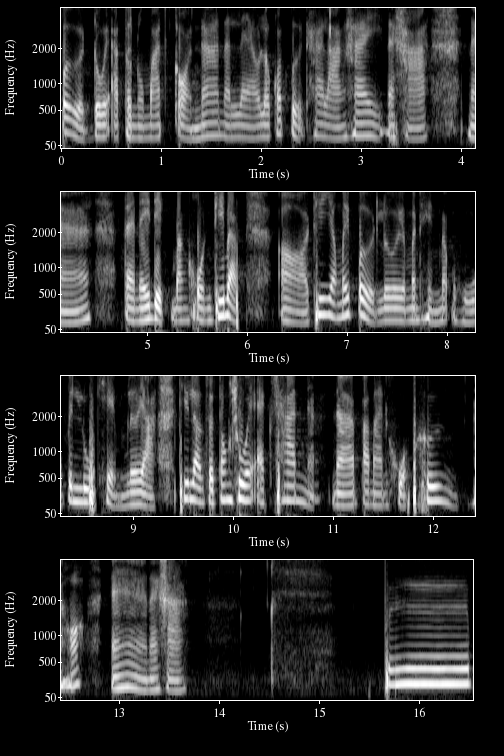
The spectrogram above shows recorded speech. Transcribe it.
เปิดโดยอัตโนมัติก่อนหน้านั้นแล้ว แล้วก็เปิดท่าล้างให้นะคะนะแต่ในเด็กบางคนที่แบบเอ่อที่ยังไม่เปิดเลยมันเห็นแบบโอ้โหเป็นรูเข็มเลยอะที่เราจะต้องช่วยแอคชั่นน่ะนะประมาณขวบครึ่งเนาะอ่านะคะปึ๊บ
